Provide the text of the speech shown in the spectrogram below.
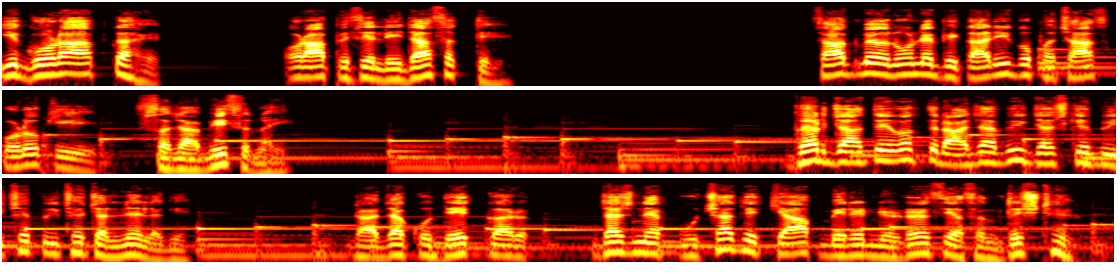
यह घोड़ा आपका है और आप इसे ले जा सकते हैं। साथ में उन्होंने भिकारी को पचास घोड़ों की सजा भी सुनाई। घर जाते वक्त राजा भी जज के पीछे पीछे चलने लगे। राजा को देखकर जज ने पूछा कि क्या आप मेरे निर्णय से असंतुष्ट हैं?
